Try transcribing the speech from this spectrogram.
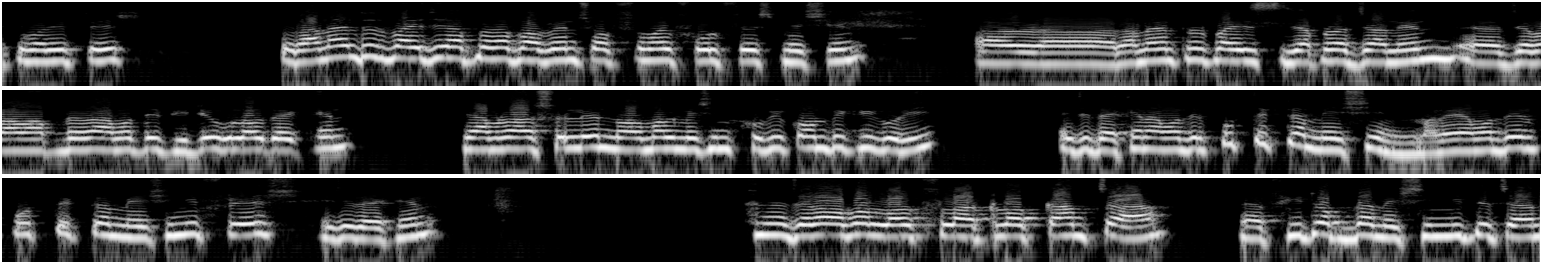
একেবারেই ফ্রেশ তো রানা এন্টারপ্রাইজে আপনারা পাবেন সবসময় ফুল ফ্রেশ মেশিন আর রানা এন্টারপ্রাইজ যে আপনারা জানেন যে আপনারা আমাদের ভিডিওগুলোও দেখেন, যে আমরা আসলে নর্মাল মেশিন খুবই কম বিক্রি করি। এই যে দেখেন আমাদের প্রত্যেকটা মেশিন মানে আমাদের প্রত্যেকটা মেশিনই ফ্রেশ এই যে দেখেন। হ্যাঁ যারা আবার লক ফ্ল্যাট লক কাঁচা ফিট অফ দ্য মেশিন নিতে চান,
